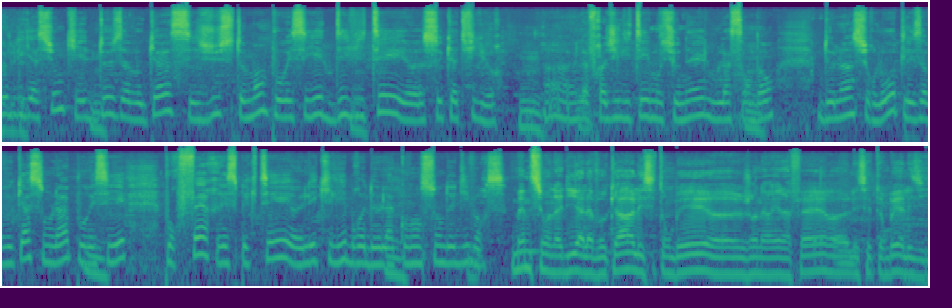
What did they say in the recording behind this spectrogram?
L'obligation qui est mm. deux avocats, c'est justement pour essayer d'éviter ce cas de figure. Mm. Hein, fragilité émotionnelle ou l'ascendant mm. de l'un sur l'autre. Les avocats sont là pour mm. essayer, pour faire respecter euh, l'équilibre de la mm. convention de divorce. Même si on a dit à l'avocat, laissez tomber, euh, j'en ai rien à faire, euh, laissez tomber, allez-y.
